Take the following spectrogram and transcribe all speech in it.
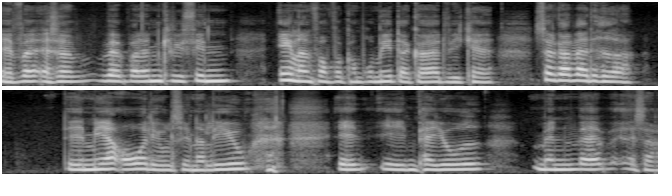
Altså, hvordan kan vi finde en eller anden form for kompromis, der gør, at vi kan... Så kan det godt være, det hedder, det er mere overlevelse end at leve i, i en periode. Men hvad, altså,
